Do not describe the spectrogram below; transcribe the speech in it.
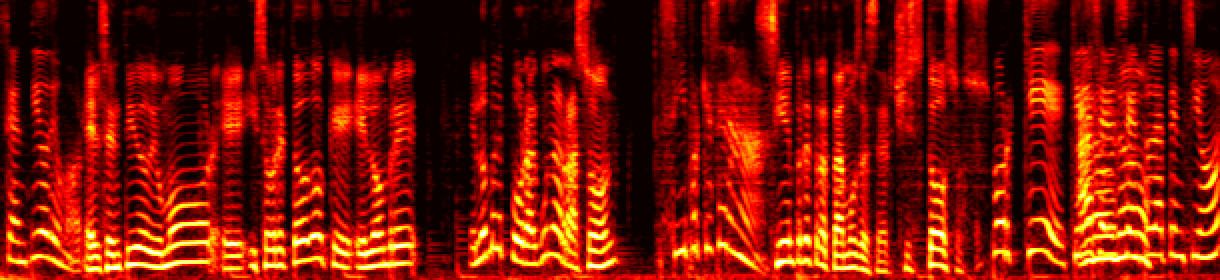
Sentido de humor. El sentido de humor eh, y sobre todo que el hombre, el hombre por alguna razón, Sí, ¿por qué será? siempre tratamos de ser chistosos. ¿Por qué? I ¿Quieres don't ser el know. centro de atención?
